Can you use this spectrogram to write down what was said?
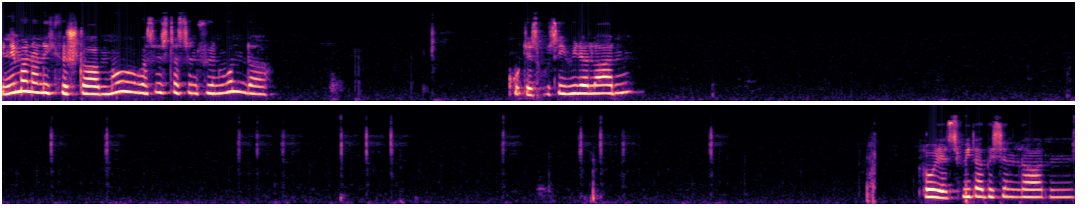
Bin immer noch nicht gestorben. Oh, was ist das denn für ein Wunder? Gut, jetzt muss ich wieder laden. So, jetzt wieder ein bisschen laden.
